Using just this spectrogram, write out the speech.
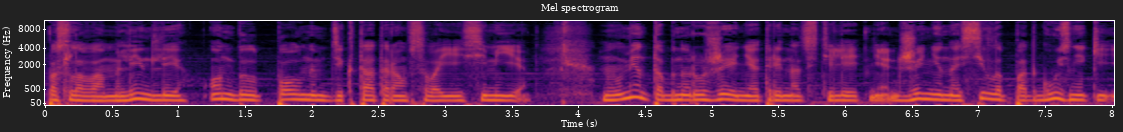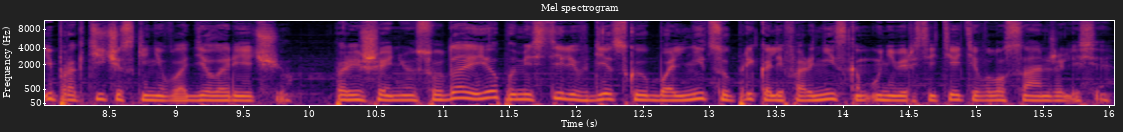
По словам Линдли, он был полным диктатором в своей семье. На момент обнаружения 13-летняя Джинни носила подгузники и практически не владела речью. По решению суда ее поместили в детскую больницу при Калифорнийском университете в Лос-Анджелесе.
